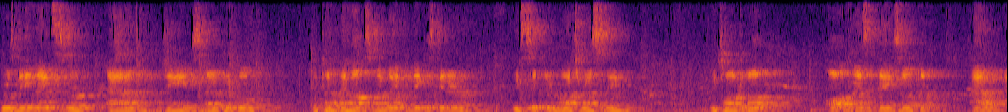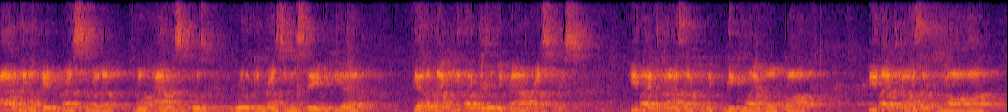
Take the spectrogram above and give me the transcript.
There was many nights where Adam, James, and other people would come to my house, my wife would make us dinner. We'd sit there and watch wrestling. We talked about all kinds of things. Adam, Adam had a favorite wrestler. Uh, you know, Adam was a really good wrestler in the state, but he had a, he had a, like he liked the really bad wrestlers. He liked guys like, like Nikolai Volkov. He liked guys like Kamala.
